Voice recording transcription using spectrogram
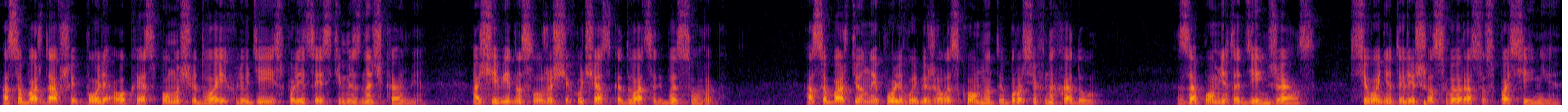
освобождавший поле ОК с помощью двоих людей с полицейскими значками, очевидно служащих участка 20Б40. Освобожденный Поль выбежал из комнаты, бросив на ходу. «Запомни этот день, Джайлз. Сегодня ты лишил свою расу спасения,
